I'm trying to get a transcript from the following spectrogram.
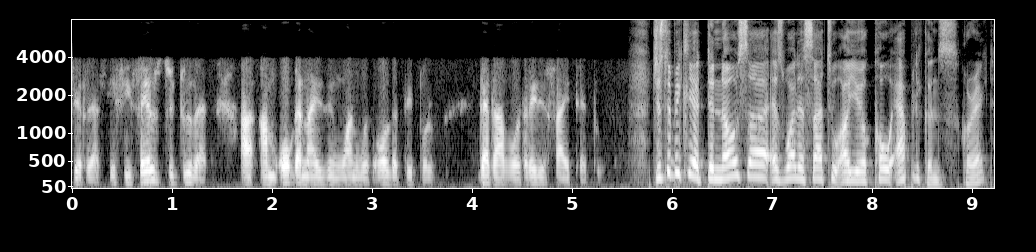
serious. If he fails to do that, I, I'm organizing one with all the people that I've already cited. Just to be clear, DENOSA as well as SADTU are your co-applicants, correct?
